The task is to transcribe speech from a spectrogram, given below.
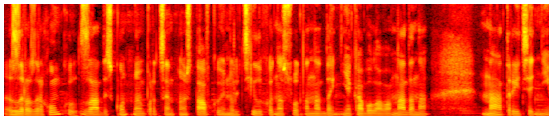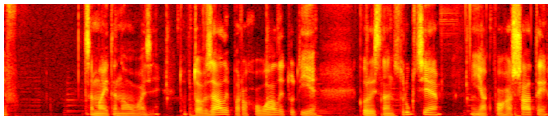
з розрахунку за дисконтною процентною ставкою 0,1 на день, яка була вам надана на 30 днів. Це майте на увазі. Тобто взяли, порахували, тут є корисна інструкція, як погашати,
